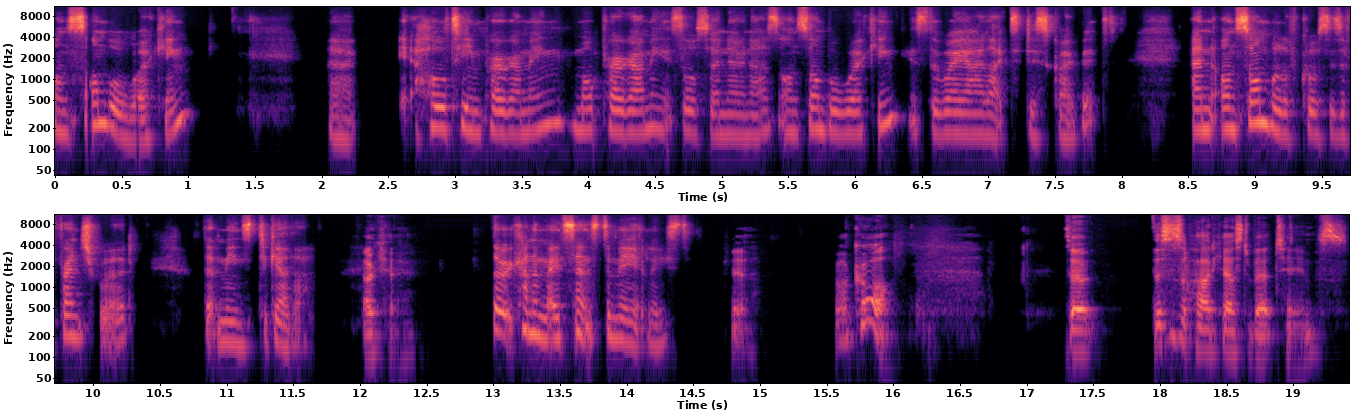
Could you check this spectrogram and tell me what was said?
ensemble working, uh, whole team programming, mob programming, it's also known as ensemble working, is the way I like to describe it. And ensemble, of course, is a French word that means together. Okay. So it kind of made sense to me, at least. Yeah. Well, cool. So this is a podcast about teams,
